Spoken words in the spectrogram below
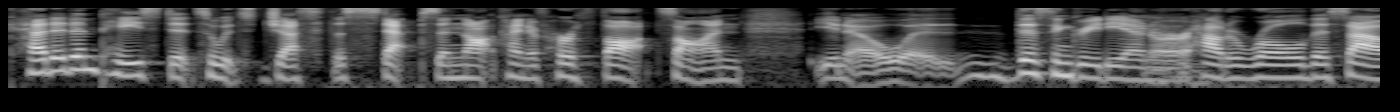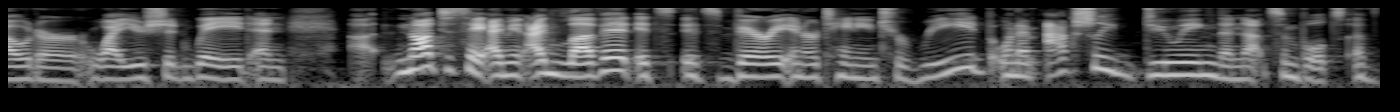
cut it and paste it so it's just the steps and not kind of her thoughts on you know uh, this ingredient or how to roll this out or why you should wait. And uh, not to say i mean i love it. It's it's very entertaining to read but when i'm actually doing the nuts and bolts of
